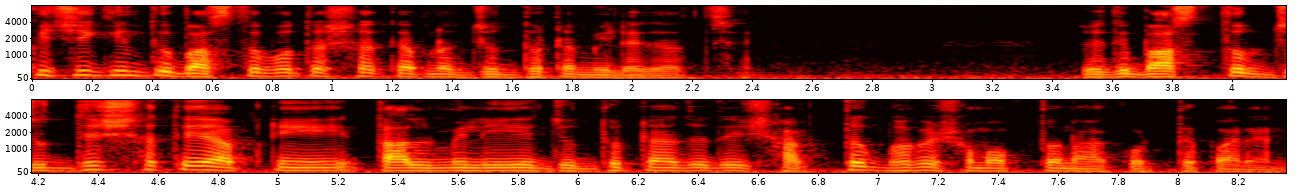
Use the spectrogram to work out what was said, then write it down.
কিছুই কিন্তু বাস্তবতার সাথে আপনার যুদ্ধটা মিলে যাচ্ছে। যদি বাস্তব যুদ্ধের সাথে আপনি তাল মিলিয়ে যুদ্ধটা যদি সার্থকভাবে সমাপ্ত না করতে পারেন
